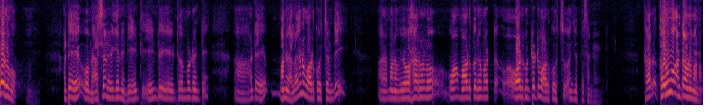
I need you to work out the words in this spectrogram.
కరువు. అంటే ఓ మేస్టర్ని అడిగానండి ఏంటి ఏంటి ఏంటి తమ్ముడు అంటే అంటే మనం ఎలాగైనా వాడుకోవచ్చండి. మనం వ్యవహారంలో వా- వాడుకునే మట్ట వాడుకుంటట్టు వాడుకోవచ్చు అని చెప్పేసి అన్నాడు కరు కరువు అంటామండి మనం.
